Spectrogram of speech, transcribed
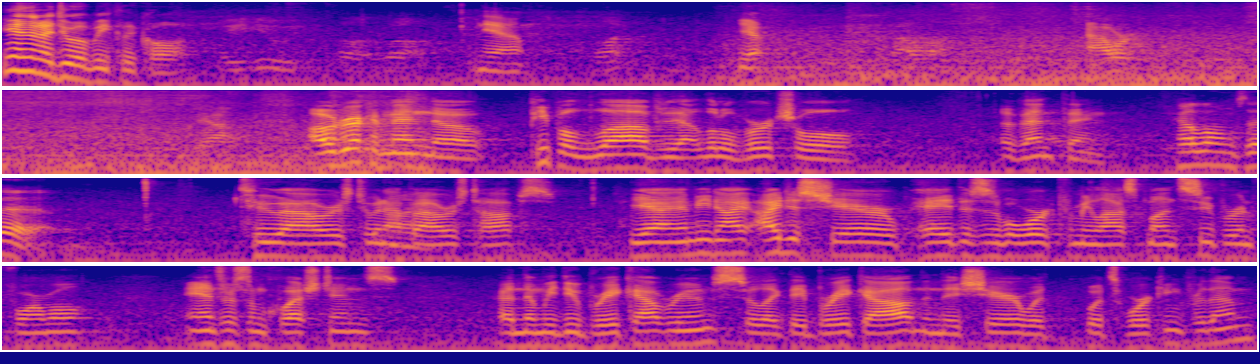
Yeah, and then I do a weekly call. Oh, you do weekly call as well. Yeah. One? Yep. How long? Hour. Yeah. I would recommend though, people loved that little virtual event thing. How long's that? Two hours, two and a half hours tops. Yeah, I mean, I, I just share, hey, this is what worked for me last month, super informal, answer some questions, and then we do breakout rooms. So, like, they break out and then they share what, what's working for them.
